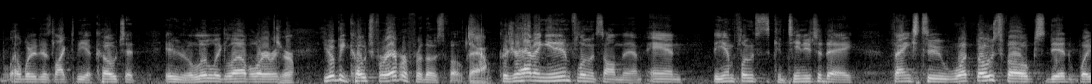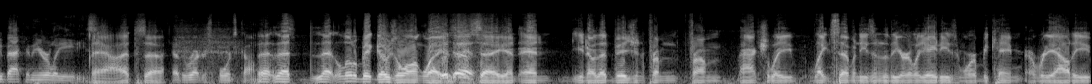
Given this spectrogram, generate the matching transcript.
what it is like to be a coach at either the little league level or Sure. you'll be coached forever for those folks. Yeah. Because you're having an influence on them, and the influences continue today, thanks to what those folks did way back in the early '80s Yeah, that's uh, at the Rucker Sports Complex. that that that little bit goes a long way, It as they say, and and you know that vision from from actually late '70s into the early '80s, and where it became a reality,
